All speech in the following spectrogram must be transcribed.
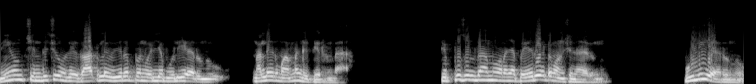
നീ ഒന്ന് ചിന്തിച്ചു നോക്കിയ കാട്ടിലെ വീരപ്പൻ വലിയ പുലിയായിരുന്നു. നല്ലൊരു മരണം കിട്ടിയിട്ടുണ്ടാ? ടിപ്പു സുൽത്താൻ എന്ന് പറഞ്ഞ പേരുകേട്ട മനുഷ്യനായിരുന്നു. പുലിയായിരുന്നു.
